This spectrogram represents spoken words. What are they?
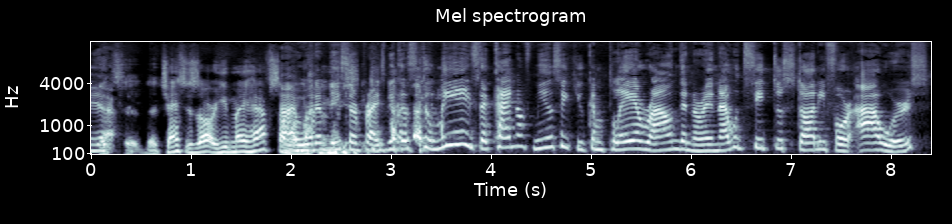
Yeah. Uh, the chances are you may have some. I wouldn't be surprised because to me it's the kind of music you can play around and around. I would sit to study for hours,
